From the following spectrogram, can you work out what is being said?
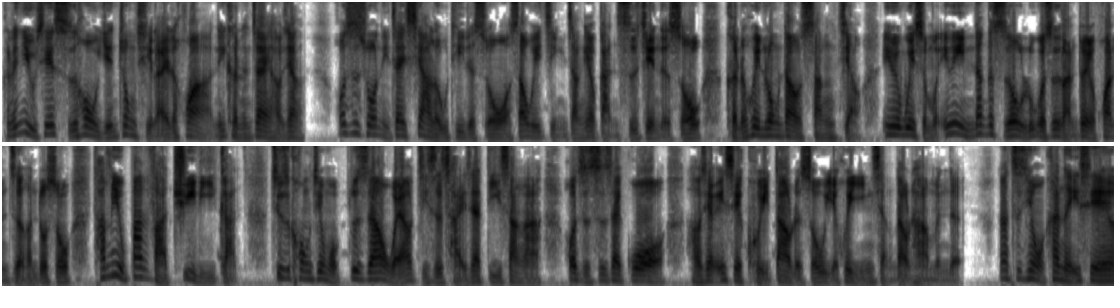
可能有些时候严重起来的话，你可能在好像，或是说你在下楼梯的时候稍微紧张要赶时间的时候，可能会弄到伤脚。因为为什么？因为那个时候如果是懒惰患者，很多时候他没有办法距离感，就是空间我不知道我要几时踩在地上啊，或者是在过好像一些轨道的时候，也会影响到他们的。那之前我看了一些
